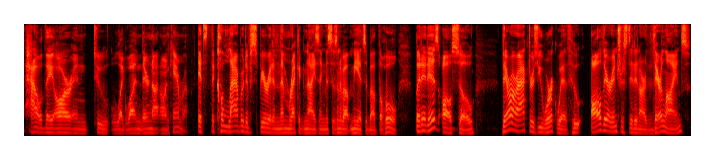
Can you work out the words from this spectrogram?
how they are and to like when they're not on camera. it's the collaborative spirit and them recognizing this isn't about me, it's about the whole. But it is also, there are actors you work with who all they're interested in are their lines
